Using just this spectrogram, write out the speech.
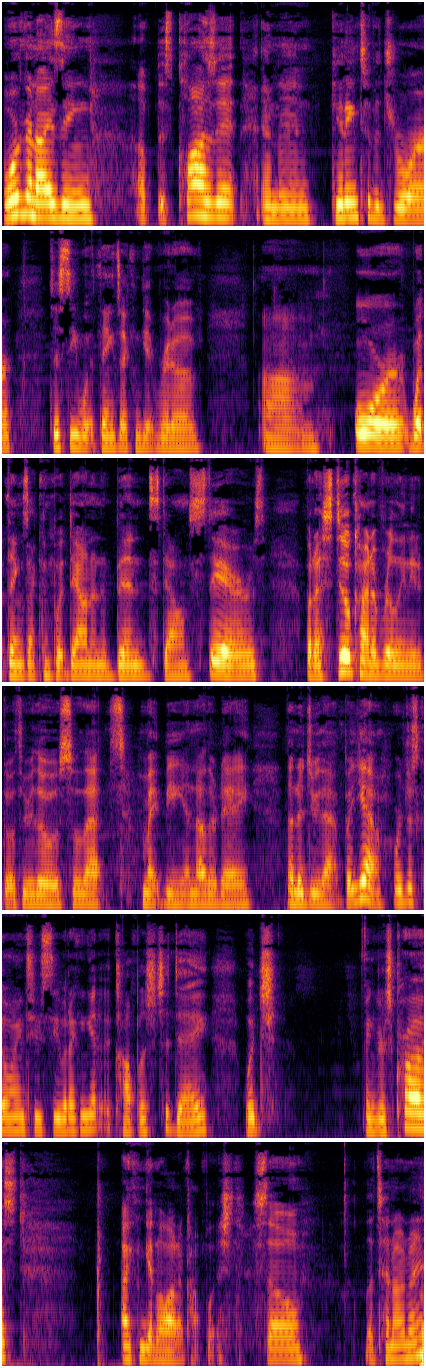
organizing up this closet and then getting to the drawer to see what things I can get rid of um, or what things I can put down in the bins downstairs. But I still kind of really need to go through those, so that might be another day that I do that. But yeah, we're just going to see what I can get accomplished today, which, fingers crossed, I can get a lot accomplished. So let's head on in.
